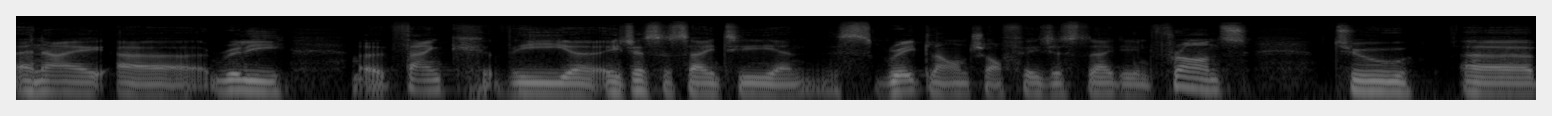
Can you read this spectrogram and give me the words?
and I uh, really uh, thank the uh, Asia Society and this great launch of Asia Society in France to uh,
